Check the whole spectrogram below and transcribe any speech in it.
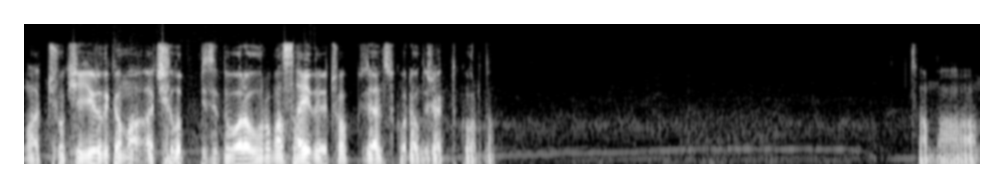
Ulan çok iyi girdik ama açılıp bizi duvara vurmasaydı çok güzel skor alacaktık oradan. Tamam.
